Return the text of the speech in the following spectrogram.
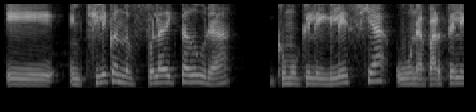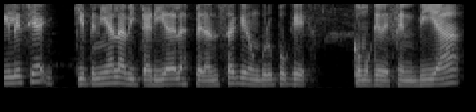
eh, en Chile cuando fue la dictadura, como que la iglesia, hubo una parte de la iglesia que tenía la Vicaría de la Esperanza, que era un grupo que como que defendía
